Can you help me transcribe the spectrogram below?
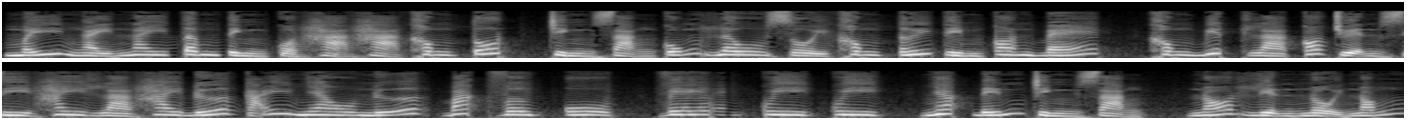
Mấy ngày nay tâm tình của Hạ Hạ không tốt, trình dạng cũng lâu rồi không tới tìm con bé, không biết là có chuyện gì hay là hai đứa cãi nhau nữa. Bác Vương U, V, Quy, Quy, nhắc đến trình giảng, nó liền nổi nóng.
